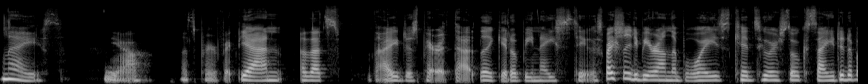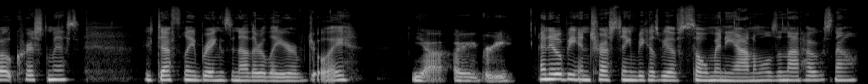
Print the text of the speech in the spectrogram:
Nice. Yeah. That's perfect. Yeah, and that's I just parrot that. Like it'll be nice too, especially to be around the boys, kids who are so excited about Christmas. It definitely brings another layer of joy. Yeah, I agree. And it'll be interesting because we have so many animals in that house now.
